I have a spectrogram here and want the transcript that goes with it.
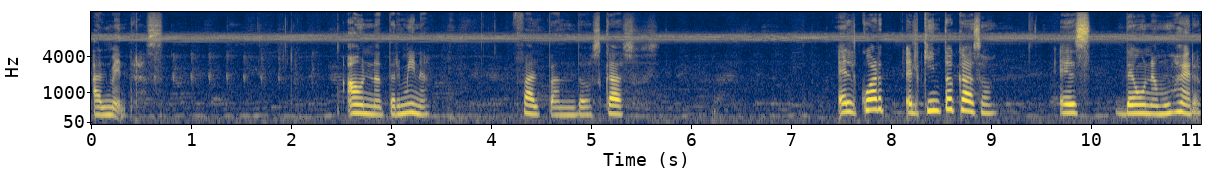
almendras. Aún no termina. Faltan dos casos. El, el quinto caso es de una mujer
